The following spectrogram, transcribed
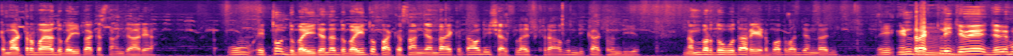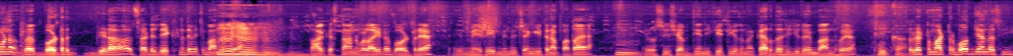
ਟਮਾਟਰ ਵਾਇਆ ਦੁਬਈ, ਪਾਕਿਸਤਾਨ ਜਾ ਰਿਹਾ। ਉਹ ਇੱਥੋਂ ਦੁਬਈ ਜਾਂਦਾ ਦੁਬਈ ਤੋਂ ਪਾਕਿਸਤਾਨ ਜਾਂਦਾ ਇੱਕ ਤਾਂ ਉਹਦੀ ਸ਼ੈਲਫ ਲਾਈਫ ਖਰਾਬ ਹੁੰਦੀ ਘੱਟ ਹੁੰਦੀ ਹੈ। ਨੰਬਰ 2 ਉਹਦਾ ਰੇਟ ਬਹੁਤ ਵੱਧ ਜਾਂਦਾ ਜੀ। ਤੇ ਇਨਡਾਇਰੈਕਟਲੀ ਜਿਵੇਂ ਜਿਵੇਂ ਹੁਣ ਬਾਰਡਰ ਜਿਹੜਾ ਸਾਡੇ ਦੇਖਣ ਦੇ ਵਿੱਚ ਬੰਦ ਹੂੰ। ਪਾਕਿਸਤਾਨ ਵਾਲਾ ਜਿਹੜਾ ਬਾਰਡਰ ਆ ਇਹ ਮੇਰੇ ਮੈਨੂੰ ਚੰਗੀ ਤਰ੍ਹਾਂ ਪਤਾ ਆ। ਉਸੇ ਸ਼ਬਦੀਆਂ ਦੀ ਖੇਤੀ ਉਦੋਂ ਮੈਂ ਕਰਦਾ ਸੀ ਜਦੋਂ ਇਹ ਬੰਦ ਹੋਇਆ। ਠੀਕ ਆ। ਸਾਡਾ ਟਮਾਟਰ ਬਹੁਤ ਜਾਂਦਾ ਸੀ।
